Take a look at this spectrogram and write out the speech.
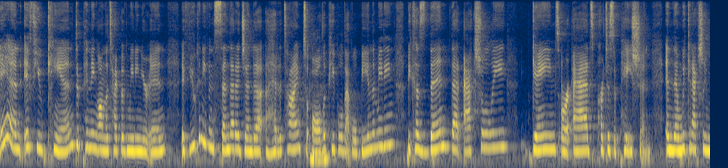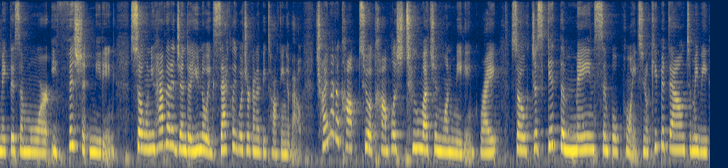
And if you can, depending on the type of meeting you're in, if you can even send that agenda ahead of time to mm-hmm. all the mm-hmm. people that will be in the meeting, because then that actually gains or adds participation. And then we can actually make this a more efficient meeting. So when you have that agenda, you know exactly what you're going to be talking about. Try not to accomplish too much in one meeting, right? So just get the main simple points. You know, keep it down to maybe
